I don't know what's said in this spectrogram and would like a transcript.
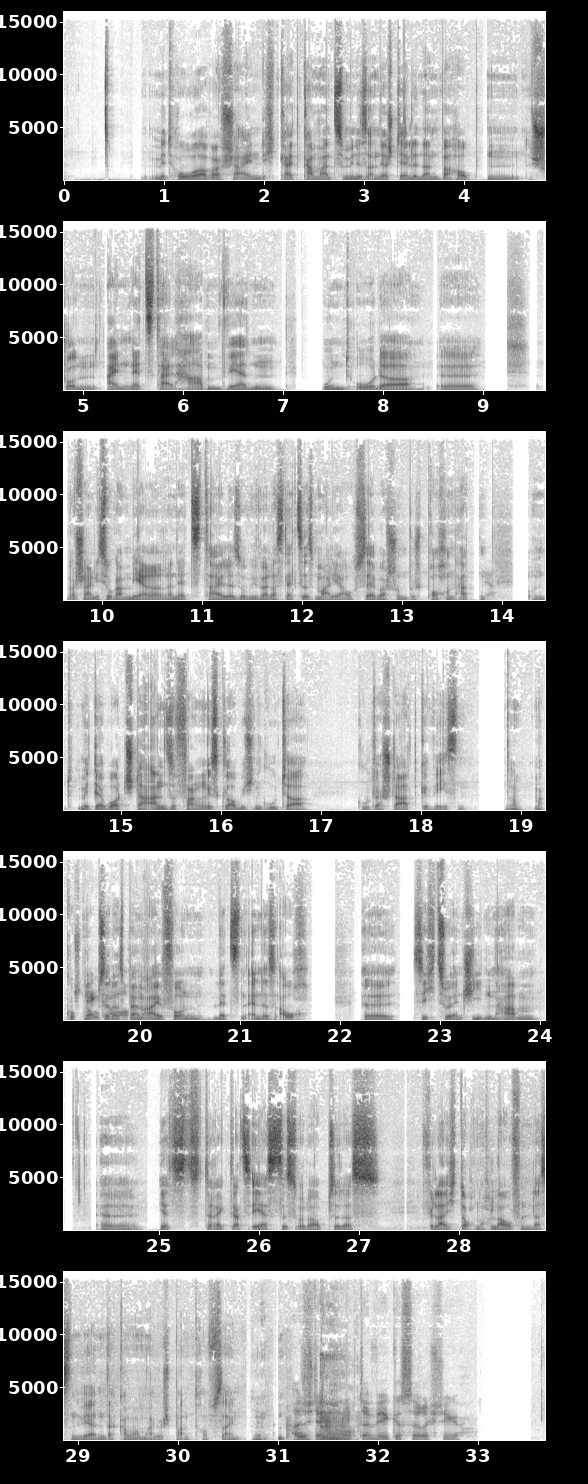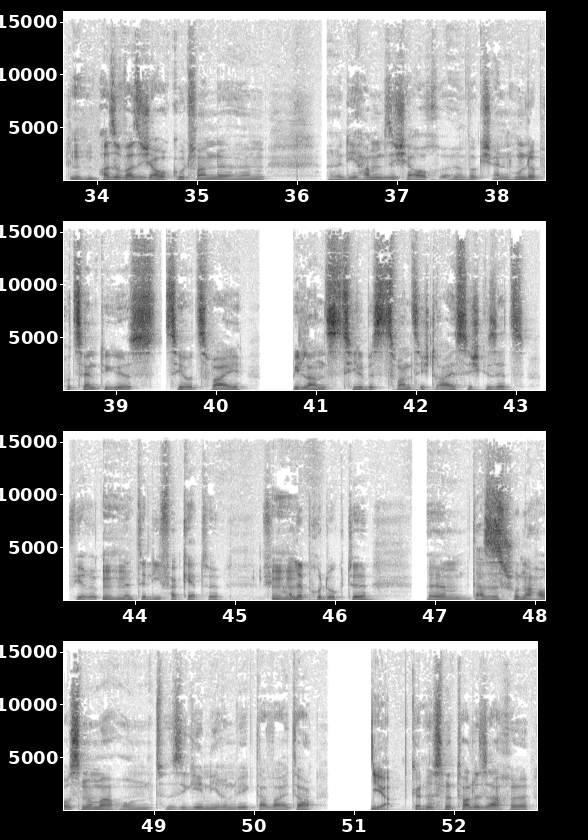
mit hoher Wahrscheinlichkeit kann man zumindest an der Stelle dann behaupten, schon ein Netzteil haben werden und oder äh, wahrscheinlich sogar mehrere Netzteile, so wie wir das letztes Mal ja auch selber schon besprochen hatten. Ja. Und mit der Watch da anzufangen, ist, glaube ich, ein guter, guter Start gewesen. Ne? Mal gucken, ob sie das beim iPhone letzten Endes auch äh, sich zu entschieden haben, äh, jetzt direkt als erstes oder ob sie das vielleicht doch noch laufen lassen werden. Da kann man mal gespannt drauf sein. Also ich denke auch, der Weg ist der richtige. Mhm. Also was ich auch gut fand, ähm, äh, die haben sich ja auch äh, wirklich ein hundertprozentiges CO2-Bilanzziel bis 2030 gesetzt für ihre mhm. komplette mhm. Lieferkette, für mhm. alle Produkte. Ähm, das ist schon eine Hausnummer und sie gehen ihren Weg da weiter. Ja, genau. Das ist eine tolle Sache.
